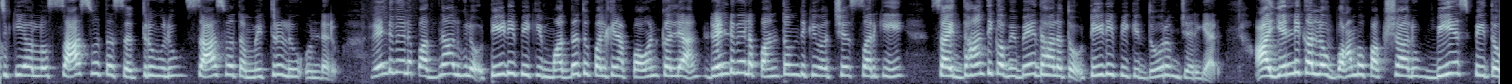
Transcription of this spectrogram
రాజకీయాల్లో శాశ్వత శత్రువులు శాశ్వత మిత్రులు ఉండరు. రెండు వేల పద్నాలుగులో టీడీపీకి మద్దతు పలికిన పవన్ కళ్యాణ్ రెండు వేల పంతొమ్మిదికి వచ్చేసరికి సైద్ధాంతిక విభేదాలతో టీడీపీకి దూరం జరిగారు. ఆ ఎన్నికల్లో వామపక్షాలు బీఎస్పీతో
